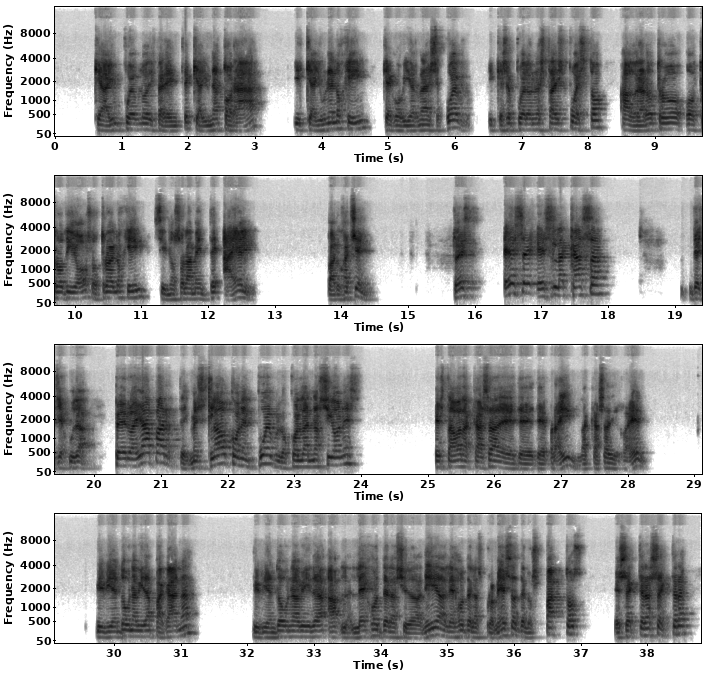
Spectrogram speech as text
que hay un pueblo diferente, que hay una Torá y que hay un Elohim que gobierna ese pueblo y que ese pueblo no está dispuesto a adorar otro, otro Dios, otro Elohim, sino solamente a él. Baruch Entonces, esa es la casa de Yehudá. Pero allá aparte, mezclado con el pueblo, con las naciones, estaba la casa de, de, Efraín, la casa de Israel, viviendo una vida pagana, viviendo una vida lejos de la ciudadanía, lejos de las promesas, de los pactos, etcétera, etcétera,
